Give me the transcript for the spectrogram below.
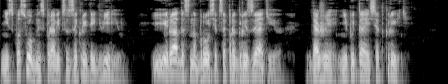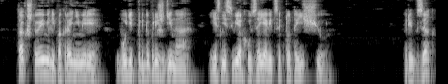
не способны справиться с закрытой дверью и радостно бросятся прогрызать ее, даже не пытаясь открыть. Так что Эмили, по крайней мере, будет предупреждена, если сверху заявится кто-то еще. Рюкзак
